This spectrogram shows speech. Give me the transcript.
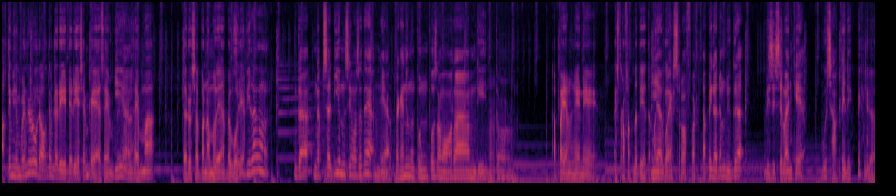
aktif sebenarnya lu udah aktif dari dari SMP ya SMP Iya. SMA terus apa namanya apa kuliah dibilang nggak nggak bisa diem sih maksudnya Hmm. ya pengennya ngumpul-ngumpul sama orang gitu apa yang ini ekstrovert berarti ya termasuk iya gue ekstrovert tapi kadang juga di sisi lain kayak gue capek deh Iya.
